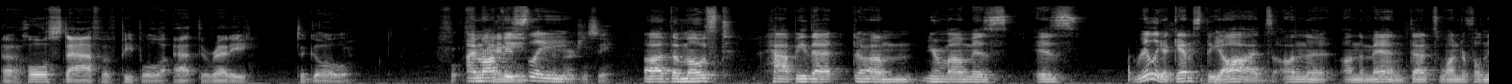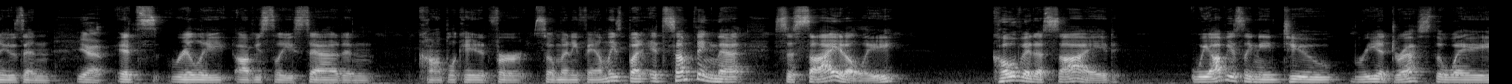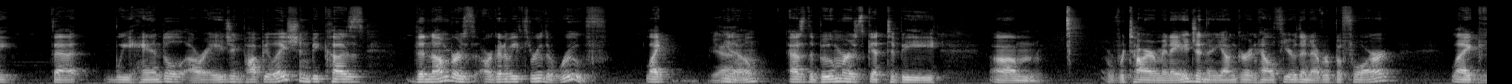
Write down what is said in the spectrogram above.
a whole staff of people at the ready to go. For, for I'm obviously- emergency. uh, the most happy that um, your mom is is really against the odds on the on the men. That's wonderful news, and Yeah, it's really obviously sad and complicated for so many families. But it's something that societally, COVID aside, we obviously need to readdress the way that we handle our aging population because the numbers are going to be through the roof. Like, Yeah. you know, as the boomers get to be um, retirement age and they're younger and healthier than ever before, like,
